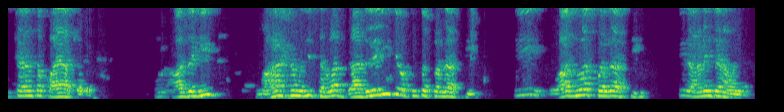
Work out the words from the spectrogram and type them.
विचारांचा पाया असला पाहिजे म्हणून आजही महाराष्ट्रामधली सर्वात गाजलेली जी वक्तृत्व स्पर्धा असती ती वादविवाद स्पर्धा असती ती राणेंच्या नावाने असते.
